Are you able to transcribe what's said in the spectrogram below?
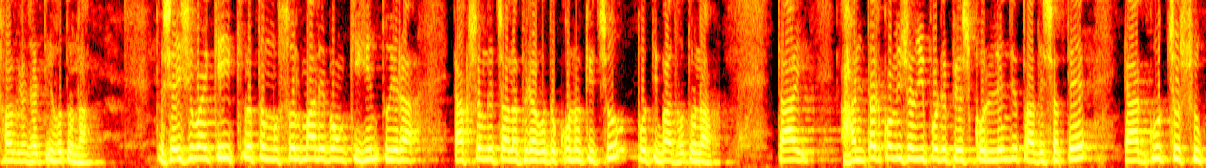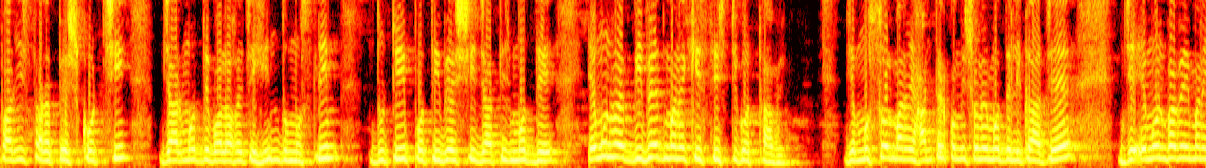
ঝগড়াঝাটি হতো না? তো সেই সময় কি, কী হতো মুসলমান এবং কি হিন্দু এরা একসঙ্গে চলাফেরা করতো? কোনো কিছু প্রতিবাদ হতো না। তাই হান্টার কমিশন রিপোর্টে পেশ করলেন যে তাদের সাথে একগুচ্ছ সুপারিশ তারা পেশ করছি, যার মধ্যে বলা হয়েছে হিন্দু, মুসলিম দুটি প্রতিবেশী জাতির মধ্যে এমনভাবে বিভেদ মানে কি সৃষ্টি করতে হবে? যে মুসলমান হান্টার কমিশনের মধ্যে লেখা আছে যে এমনভাবে মানে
